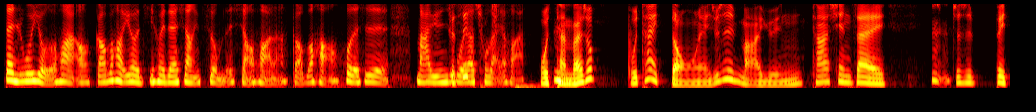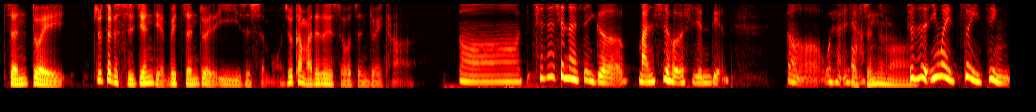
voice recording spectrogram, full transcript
但如果有的话，哦，搞不好也有机会再上一次我们的笑话了。搞不好，或者是马云如果要出来的话，我坦白说不太懂哎、欸嗯，就是马云他现在嗯，就是被针对，就这个时间点被针对的意义是什么？就干嘛在这个时候针对他？嗯、呃，其实现在是一个蛮适合的时间点。呃，我想一下，哦，真的吗？就是因为最近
